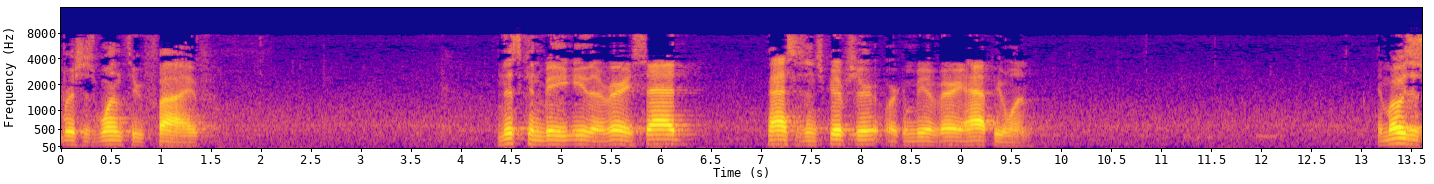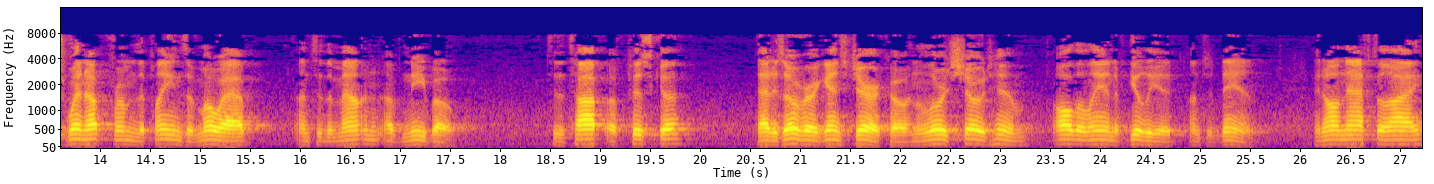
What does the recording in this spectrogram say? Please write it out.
verses 1 through 5. And this can be either a very sad passage in Scripture or it can be a very happy one. And Moses went up from the plains of Moab unto the mountain of Nebo, to the top of Pisgah, that is over against Jericho. And the Lord showed him all the land of Gilead unto Dan, and all Naphtali,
